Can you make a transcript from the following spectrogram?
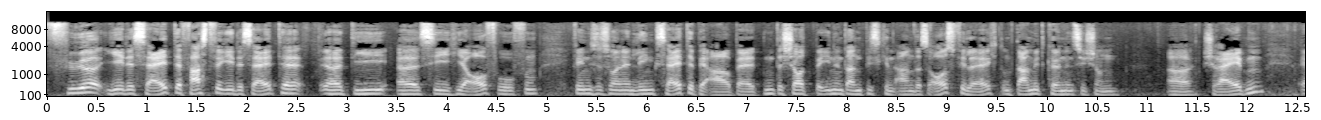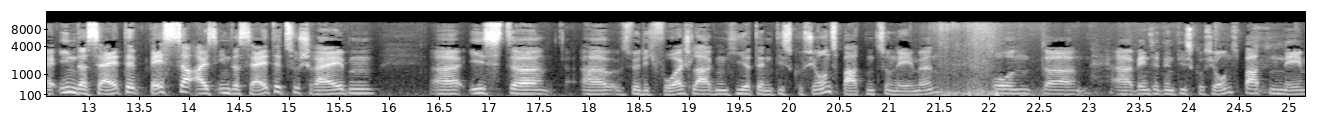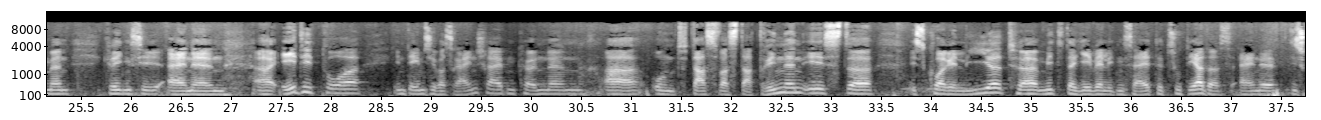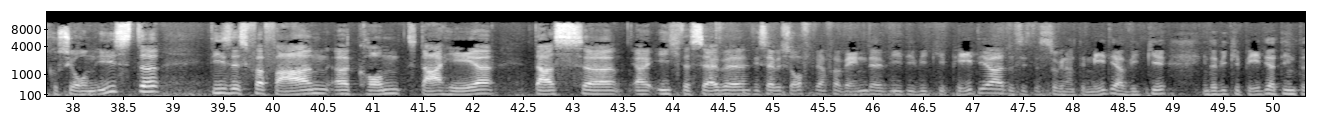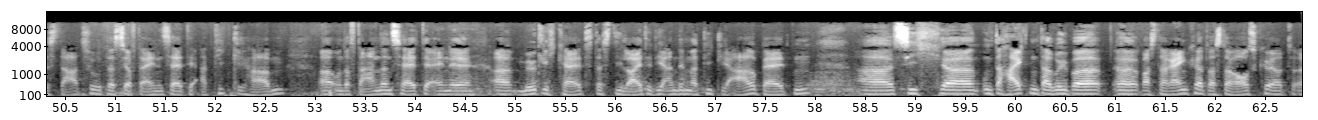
für jede Seite, fast für jede Seite, äh, die äh, Sie hier aufrufen, finden Sie so einen Link Seite bearbeiten. Das schaut bei Ihnen dann ein bisschen anders aus vielleicht und damit können Sie schon äh, schreiben. in der Seite, besser als in der Seite zu schreiben, ist, das würde ich vorschlagen, hier den Diskussionsbutton zu nehmen. Und wenn Sie den Diskussionsbutton nehmen, kriegen Sie einen Editor, in dem Sie was reinschreiben können äh, und das, was da drinnen ist, äh, ist korreliert äh, mit der jeweiligen Seite, zu der das eine Diskussion ist. Dieses Verfahren kommt daher, dass äh, ich dasselbe, dieselbe Software verwende wie die Wikipedia. Das ist das sogenannte Media-Wiki. In der Wikipedia dient es dazu, dass Sie auf der einen Seite Artikel haben äh, und auf der anderen Seite eine äh, Möglichkeit, dass die Leute, die an dem Artikel arbeiten, äh, sich äh, unterhalten darüber, äh, was da reingehört, was da rausgehört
